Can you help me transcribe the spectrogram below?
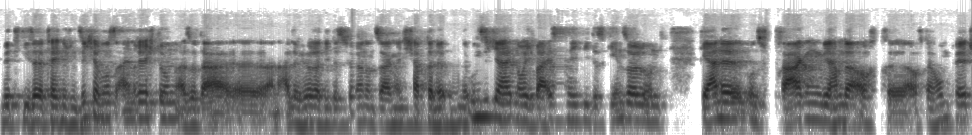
mit dieser technischen Sicherungseinrichtung. Also da äh, an alle Hörer, die das hören und sagen, ich habe da eine, eine, Unsicherheit noch, ich weiß nicht, wie das gehen soll und gerne uns fragen. Wir haben da auch äh, auf der Homepage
